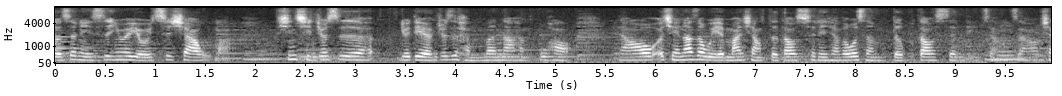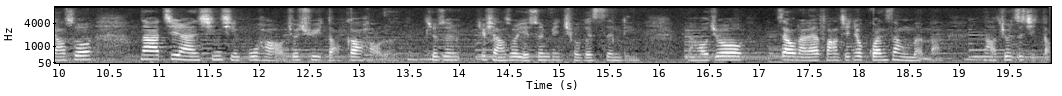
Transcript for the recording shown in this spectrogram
得圣灵是因为有一次下午嘛，心情就是有点就是很闷啊，很不好。然后，而且那时候我也蛮想得到圣灵，想说为什么得不到圣灵这样子啊？我想说。那既然心情不好，就去祷告好了。就是就想说也顺便求个圣灵，然后就在我奶奶房间就关上门嘛，然后就自己祷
